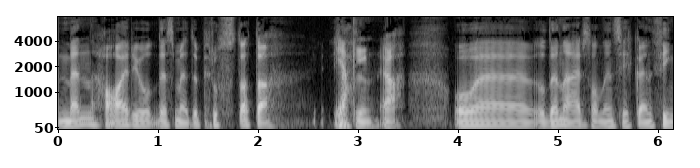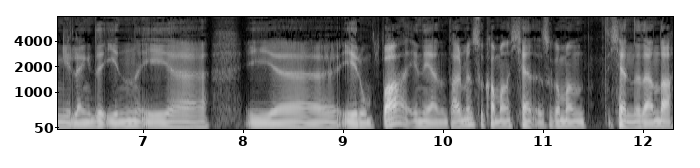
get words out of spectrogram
menn har jo det som heter prostata. Ja. Ja. Og, eh, og den er sånn en, cirka en fingerlengde inn i, eh, i, eh, i rumpa, inn i endetarmen, så kan, man kjenne, kan man kjenne den, da.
